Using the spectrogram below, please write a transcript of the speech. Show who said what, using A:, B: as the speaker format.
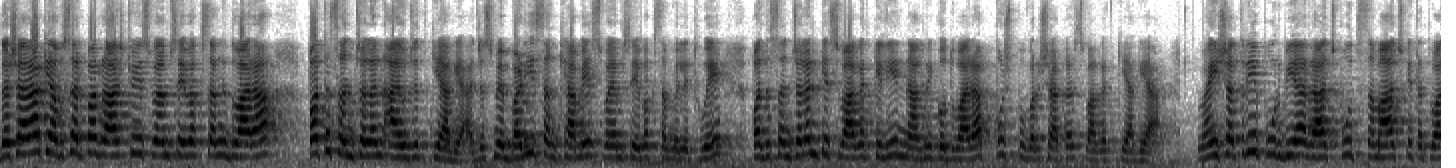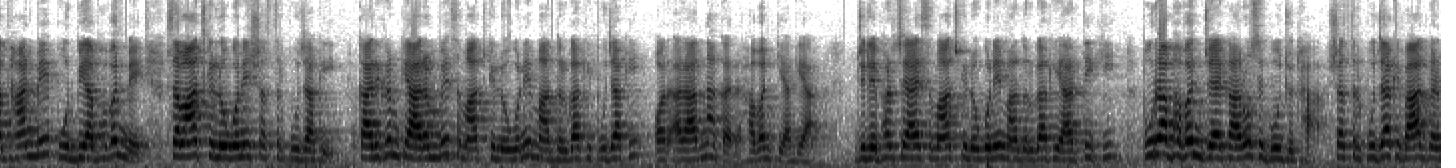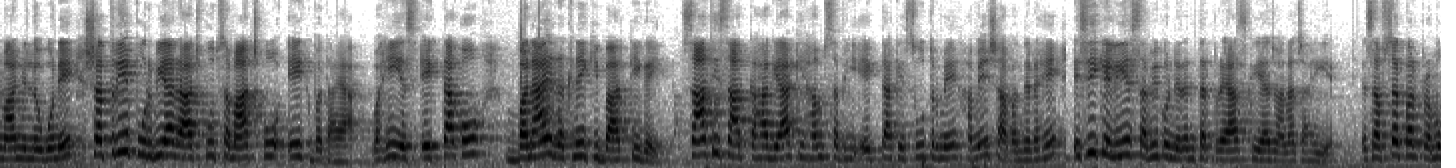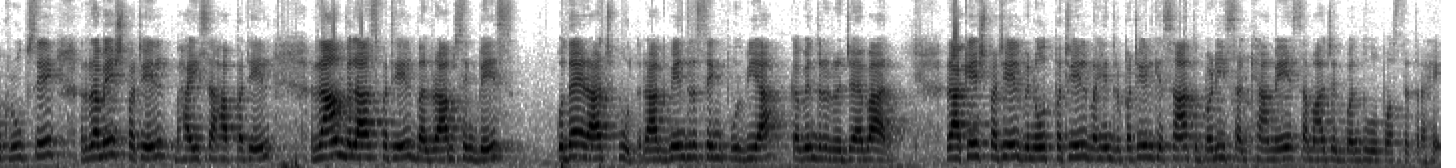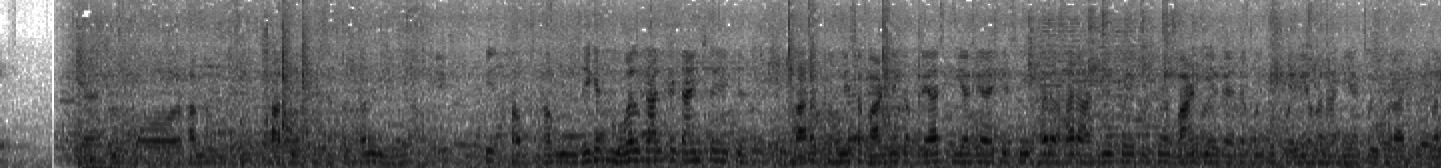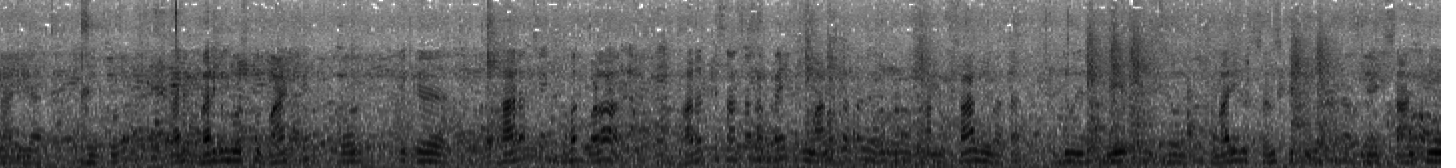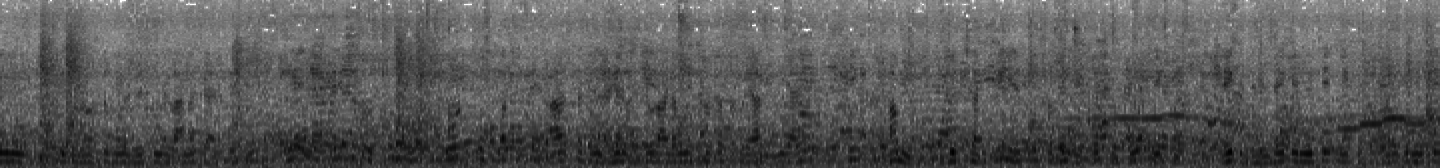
A: दशहरा के अवसर पर राष्ट्रीय स्वयंसेवक संघ द्वारा पथ संचलन आयोजित किया गया, जिसमें बड़ी संख्या में स्वयंसेवक सम्मिलित हुए। पथ संचलन के स्वागत के लिए नागरिकों द्वारा पुष्प वर्षा कर स्वागत किया गया। वहीं क्षत्रिय पूर्विया राजपूत समाज के तत्वाधान में, पूर्विया भवन में समाज के लोगों ने शस्त्र पूजा की। कार्यक्रम के आरंभ में समाज के लोगों ने माँ दुर्गा की पूजा की और आराधना कर हवन किया गया। ज़िले भर से आए समाज के लोगों ने माँ दुर्गा की आरती की। पूरा भवन जयकारों से गूंज उठा। शस्त्र पूजा के बाद गणमान्य लोगों ने क्षत्रिय पूर्विया राजपूत समाज को एक बताया। वहीं इस एकता को बनाए रखने की बात की गई। साथ ही साथ कहा गया कि हम सभी एकता के सूत्र में हमेशा बंधे रहें। इसी के लिए सभी को निरंतर प्रयास किया जाना चाहिए। इस अवसर पर प्रमुख रूप से रमेश पटेल, भाई साहब पटेल, रामविलास पटेल, बलराम सिंह बेस उदय राजपूत, राघवेंद्र सिंह पूर्विया, कविंद्र रजयवार राकेश पटेल, विनोद पटेल, महेंद्र पटेल के साथ बड़ी संख्या में सामाजिक बंधु उपस्थित रहे।
B: और हमें काफ़ी सफलता मिली है। हम हम देखें तो मुगल काल के टाइम से एक भारत को हमेशा बांटने का प्रयास किया गया है। किसी, हर हर आदमी को एक उसमें बांट दिया गया था। कोई को पूर्विया बना दिया, कोई को राजपूत बना दिया कहीं को हर वर्ग में उसको बांट के और एक भारत का एक बहुत बड़ा, भारत के साथ साथ हम कहें कि मानवता का भी बहुत बड़ा नुकसान हुआ था। जो इस देश, जो हमारी जो संस्कृति है जो एक शांति की व्यवस्था पूरे विश्व में लाना चाहते थे, ये एक तरीके से उसको भी जो उस वक्त से आज तक हम घेर रहे और आज हमने छोटा सा प्रयास किया है कि हम जो छत्री है, वो सभी एक झंडे के नीचे, एक भवन के नीचे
